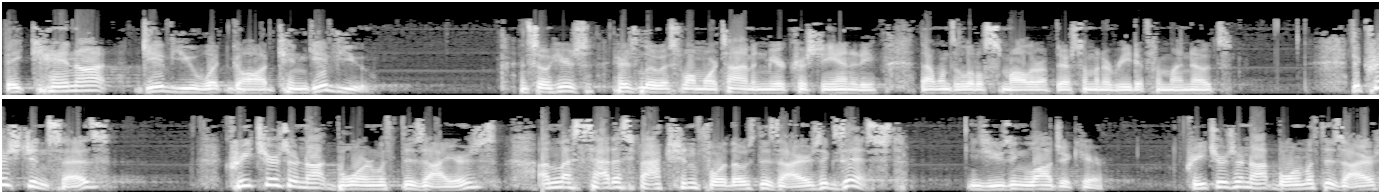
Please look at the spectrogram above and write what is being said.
They cannot give you what God can give you. And so here's, here's Lewis one more time in Mere Christianity. That one's a little smaller up there, so I'm going to read it from my notes. The Christian says, creatures are not born with desires unless satisfaction for those desires exists. He's using logic here. Creatures are not born with desires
